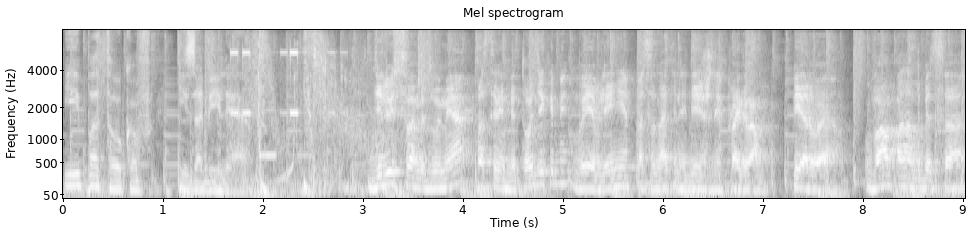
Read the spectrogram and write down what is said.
и потоков изобилия. Делюсь с вами двумя простыми методиками выявления подсознательных денежных программ. Первое. Вам понадобится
